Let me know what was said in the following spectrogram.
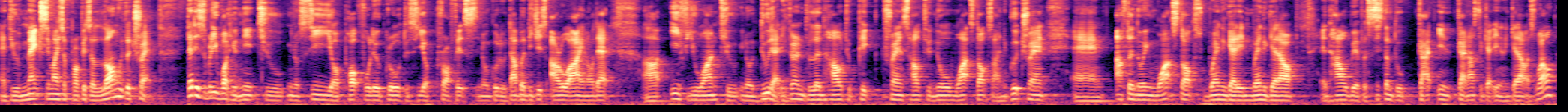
and to maximize your profits along with the trend that is really what you need to you know see your portfolio grow to see your profits you know go to double digits ROI and all that uh, if you want to you know do that if you want to learn how to pick trends how to know what stocks are in a good trend and after knowing what stocks when to get in when to get out and how we have a system to guide in guide us to get in and get out as well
